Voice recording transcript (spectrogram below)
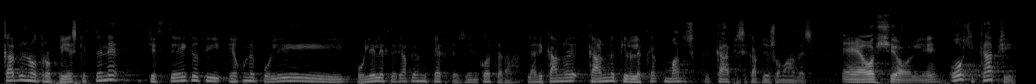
κάποιες νοοτροπίες και, φταίνε- και φταίει και ότι έχουν πολύ, πολύ ελευθερία πλέον οι παίχτε γενικότερα. Δηλαδή κάνουν, κάνουν κυριολεκτικά κουμάντωση κάποιοι σε κάποιες ομάδες. Ε, όχι όλοι. Όχι, κάποιοι.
